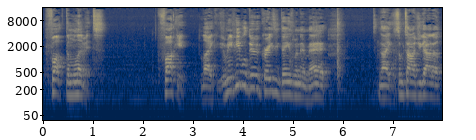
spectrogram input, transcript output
Fuck them limits. Fuck it. Like, I mean, people do crazy things when they're mad. Like, sometimes you gotta,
